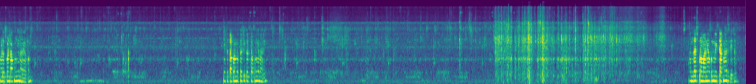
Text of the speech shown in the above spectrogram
हळद पण टाकून घेणार आहे आपण. याच्यात आपण मग तिखट टाकून घेणार आहे. अंदाजप्रमाणे आपण मीठ टाकणार आहे त्याच्यात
